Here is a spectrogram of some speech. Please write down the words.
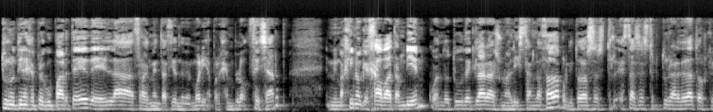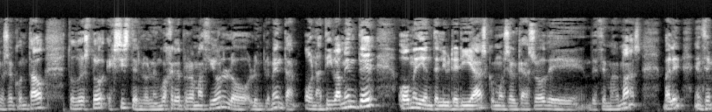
tú no tienes que preocuparte de la fragmentación de memoria. Por ejemplo, C Sharp. Me imagino que Java también, cuando tú declaras una lista enlazada, porque todas estas estructuras de datos que os he contado, todo esto existe, los lenguajes de programación lo, implementan, o nativamente o mediante librerías, como es el caso de, de C++, ¿vale? En C++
